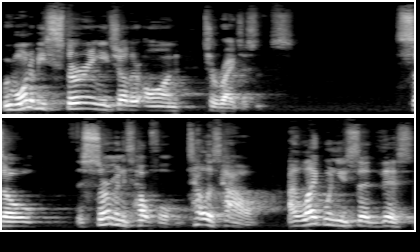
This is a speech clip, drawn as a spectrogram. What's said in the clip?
We want to be stirring each other on to righteousness. So the sermon is helpful. Tell us how. I like when you said this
